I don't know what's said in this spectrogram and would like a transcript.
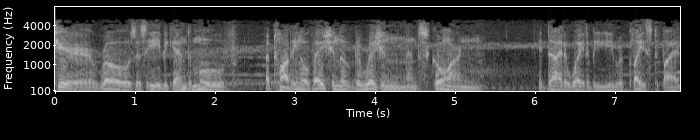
cheer rose as he began to move, a taunting ovation of derision and scorn. It died away to be replaced by a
